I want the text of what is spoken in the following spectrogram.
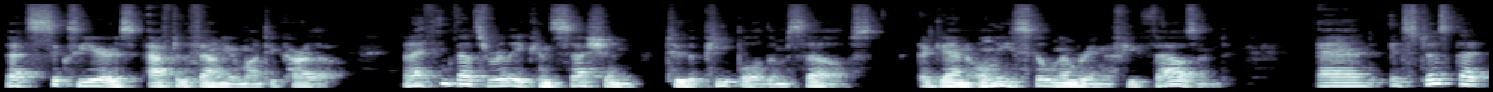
That's six years after the founding of Monte Carlo. And I think that's really a concession to the people themselves. Again, only still numbering a few thousand. And it's just that,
